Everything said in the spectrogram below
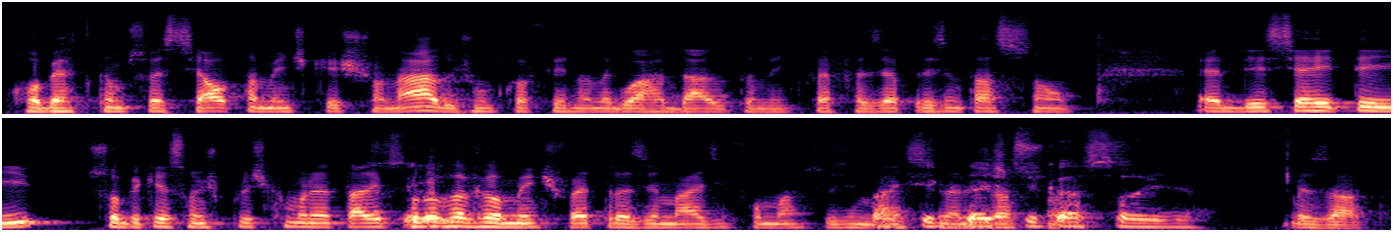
Roberto Campos vai ser altamente questionado, junto com a Fernanda Guardado também, que vai fazer a apresentação é, desse RTI sobre a questão de política monetária Sim. e provavelmente vai trazer mais informações e mais vai sinalizações. explicações, né? Exato.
